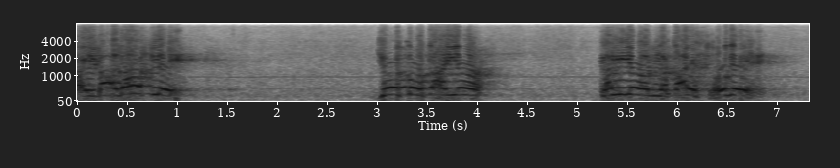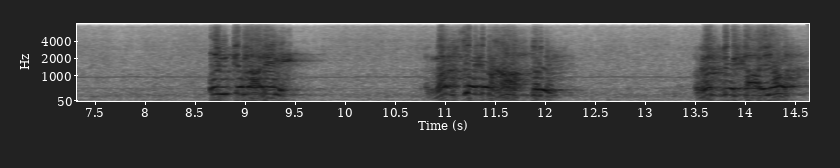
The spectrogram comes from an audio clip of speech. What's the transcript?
عبادات میں جو کوتاہیاں، کمیاں اور نقائص ہو گئے ہیں، ان کے بارے میں رب سے درخواست کرو۔ رب کائنات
